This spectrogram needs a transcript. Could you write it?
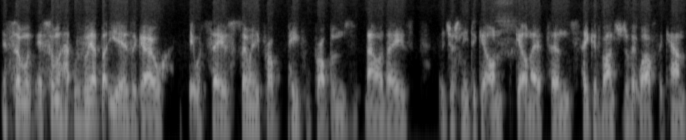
if someone, if someone, if we had that years ago, it would save so many pro- people problems nowadays. They just need to get on get on it and take advantage of it whilst they can.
